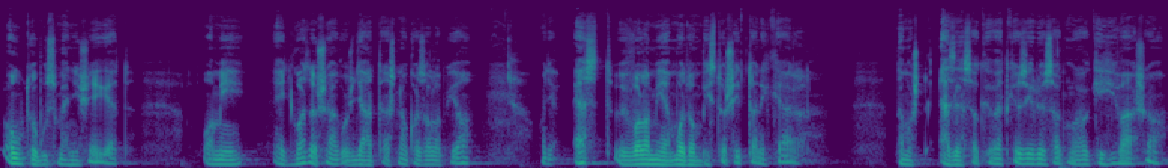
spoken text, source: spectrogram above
autóbusz mennyiséget, ami egy gazdaságos gyártásnak az alapja, hogy ezt valamilyen módon biztosítani kell. Na most ez lesz a következő időszaknak a kihívása.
